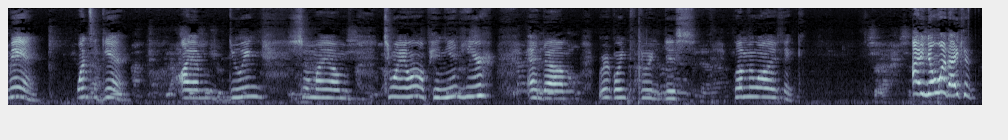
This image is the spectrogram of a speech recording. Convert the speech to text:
Man, once again, I am doing so my um to my own opinion here, and um we're going to do this. Let me while I think. I know what I can.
